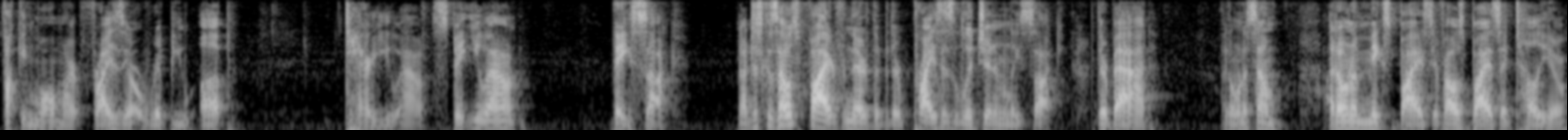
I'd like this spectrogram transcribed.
fucking Walmart. Fry's is gonna rip you up, tear you out, spit you out. They suck. Not just because I was fired from there, but their prices legitimately suck. They're bad. I don't want to sound. I don't want to mix bias. Here. If I was biased, I'd tell you.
